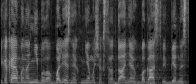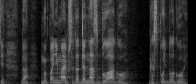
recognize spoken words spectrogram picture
И какая бы она ни была, в болезнях, в немощах, в страданиях, в богатстве, в бедности, да, мы понимаем, что это для нас благо. Господь благой.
